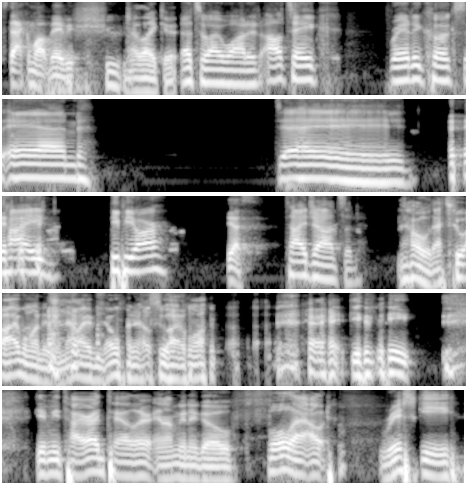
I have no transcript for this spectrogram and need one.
Stack them up, baby. shoot. I like it. That's who I wanted. I'll take Brandin Cooks and uh, Ty PPR Yes. Ty Johnson. No, that's who I wanted, and now I have no one else who I want. All right, give me, give me Tyrod Taylor, and I'm gonna go full out, risky,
